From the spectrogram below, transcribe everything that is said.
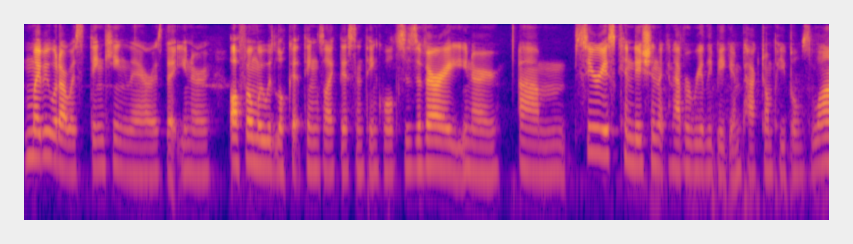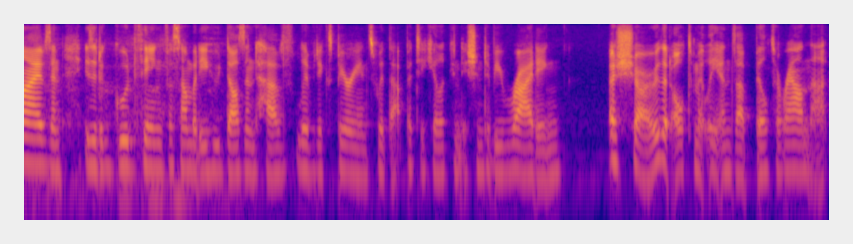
maybe what I was thinking there is that you know often we would look at things like this and think, well, this is a very you know um, serious condition that can have a really big impact on people's lives, and is it a good thing for somebody who doesn't have lived experience with that particular condition to be writing a show that ultimately ends up built around that?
